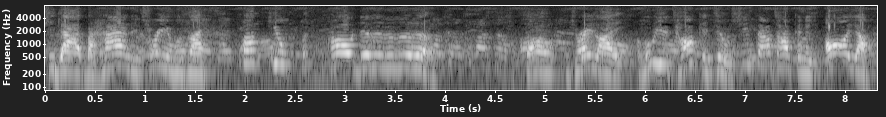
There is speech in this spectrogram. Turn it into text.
She got behind the tree and was like, "Fuck you!" Oh, da da da da. So Dre like, "Who are you talking to?" She said, "I'm talking to all y'all,"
